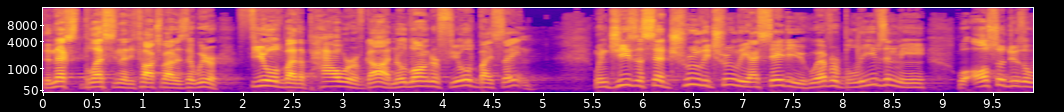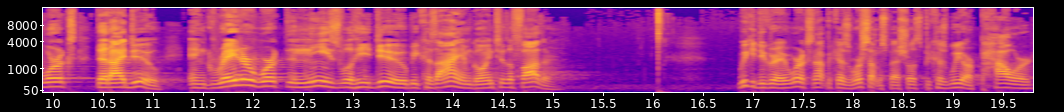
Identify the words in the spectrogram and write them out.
The next blessing that he talks about is that we are fueled by the power of God, no longer fueled by Satan. When Jesus said, Truly, truly, I say to you, whoever believes in me will also do the works that I do, and greater work than these will he do because I am going to the Father. We could do greater works not because we're something special, it's because we are powered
